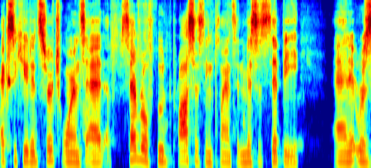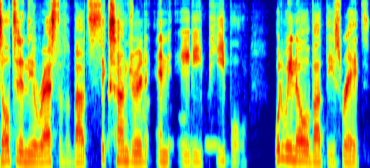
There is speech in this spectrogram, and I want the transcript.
executed search warrants at several food processing plants in Mississippi, and it resulted in the arrest of about 680 people. What do we know about these raids?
